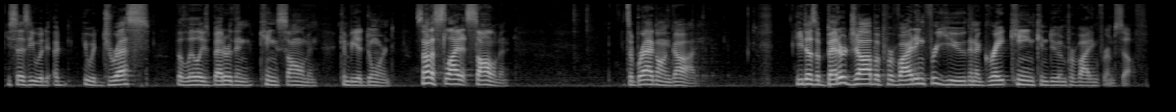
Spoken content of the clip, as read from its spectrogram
He says he would, uh, he would dress the lilies better than King Solomon can be adorned. It's not a slight at Solomon, it's a brag on God. He does a better job of providing for you than a great king can do in providing for himself.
